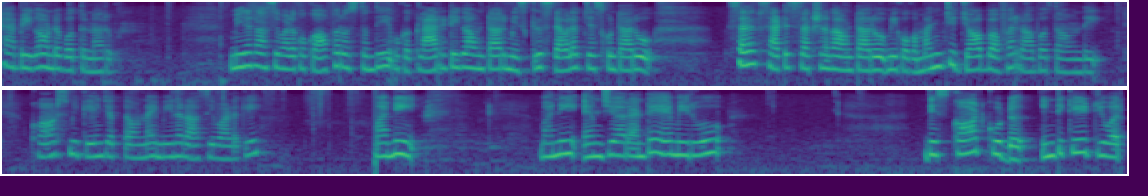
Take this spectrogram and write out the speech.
హ్యాపీగా ఉండబోతున్నారు. మీనరాశి వాళ్ళకు ఒక ఆఫర్ వస్తుంది. ఒక క్లారిటీగా ఉంటారు. మీ స్కిల్స్ డెవలప్ చేసుకుంటారు. సెల్ఫ్ సాటిస్ఫాక్షన్గా ఉంటారు. మీకు ఒక మంచి జాబ్ ఆఫర్ రాబోతా ఉంది కార్డ్స్ మీకు ఏం చెప్తా ఉన్నాయి? మీనరాశి వాళ్ళకి. మనీ. మనీ ఎంజీఆర్ అంటే మీరు this card could indicate your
